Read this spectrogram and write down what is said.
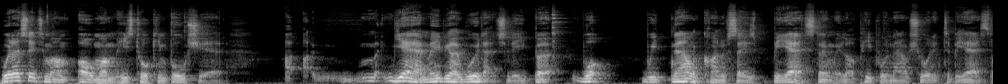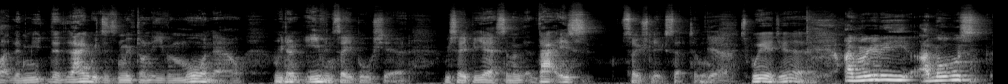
would I say to mum, "Oh, mum, he's talking bullshit." I, I- m- yeah, maybe I would actually, but what we now kind of say is BS, don't we? A lot of people now shorten it to BS. Like the the language has moved on even more now. We mm-hmm. don't even say bullshit; we say BS, and that is socially acceptable. Yeah. it's weird. Yeah, I'm really, I'm almost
